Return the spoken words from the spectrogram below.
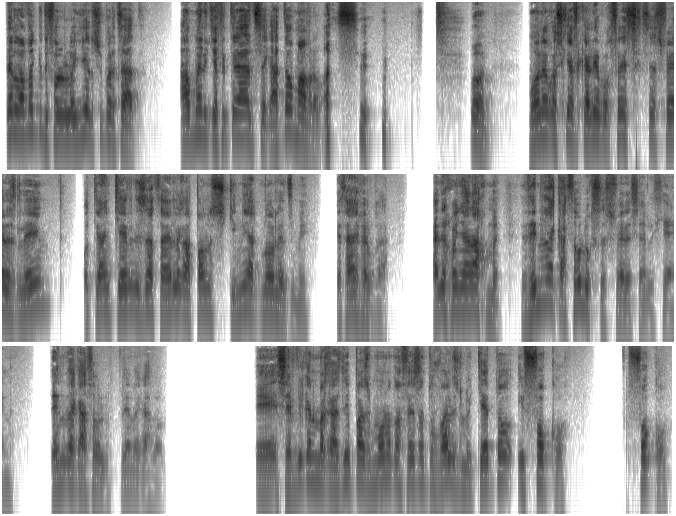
Θέλω να δω και τη φορολογία του Super Chat. Αν μένει και αυτή 30% μαύρο μας. Λοιπόν, μόνο εγώ σκέφτηκα λίγο από χθες τι χθες σφαίρε λέει ότι αν κέρδιζα θα έλεγα πάνω στη σκηνή acknowledge me και θα έφευγα. Καλή χρονιά να έχουμε. Δεν είδα καθόλου χθες σφαίρε, η αλήθεια είναι. Δεν είδα καθόλου. Δεν είδα καθόλου. Ε, σε vegan μαγαζί πας μόνο όταν θες να του βάλεις λουκέτο ή φόκο. Φόκο.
